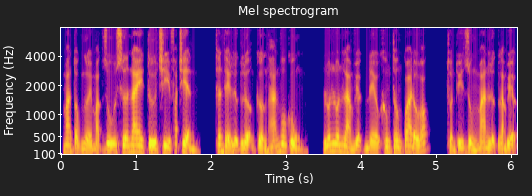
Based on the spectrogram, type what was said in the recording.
Man tộc người mặc dù xưa nay tứ chi phát triển, thân thể lực lượng cường hãn vô cùng, luôn luôn làm việc đều không thông qua đầu óc, thuần túy dùng man lực làm việc.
